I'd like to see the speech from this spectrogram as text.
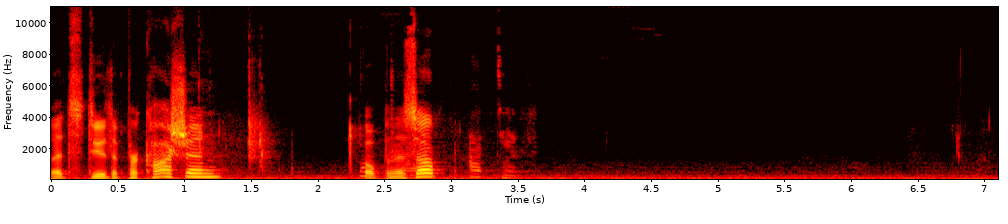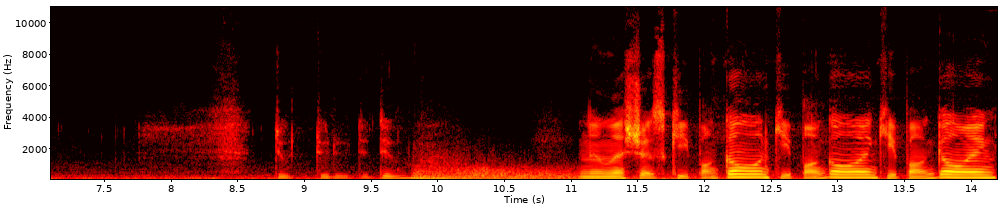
Let's do the precaution. Open this up. Active. Do, do, do, do, do. And then let's just keep on going, keep on going, keep on going.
